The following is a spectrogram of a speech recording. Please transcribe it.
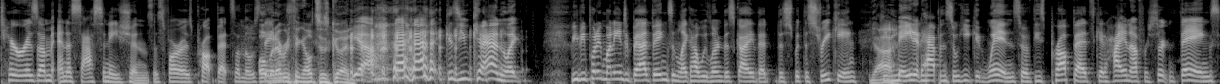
terrorism, and assassinations, as far as prop bets on those Oh, things. but everything else is good. Yeah, because you can like. You'd be putting money into bad things, and like how we learned this guy that this with the streaking, Yeah. he made it happen so he could win. So if these prop bets get high enough for certain things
